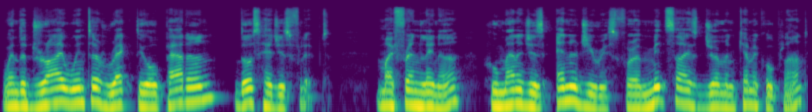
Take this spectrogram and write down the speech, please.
When the dry winter wrecked the old pattern, those hedges flipped. My friend Lena, who manages energy risk for a mid sized German chemical plant,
